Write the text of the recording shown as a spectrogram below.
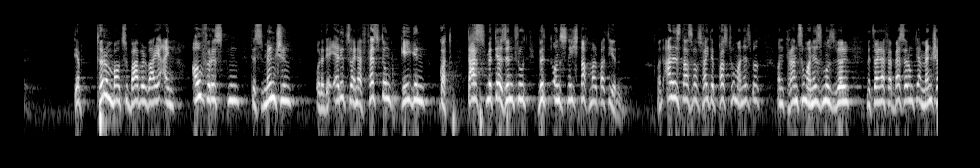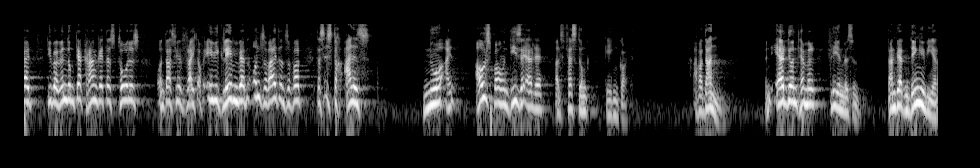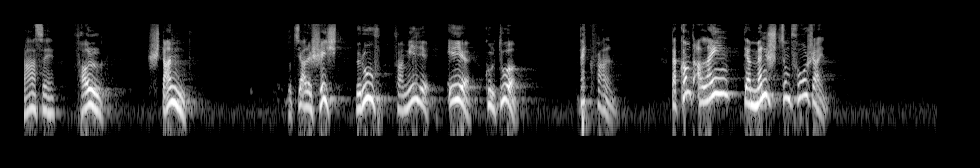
Der Turmbau zu Babel war ja ein Aufrüsten des Menschen oder der Erde zu einer Festung gegen Gott. Das mit der Sintflut wird uns nicht nochmal passieren. Und alles das, was heute Posthumanismus und Transhumanismus will, mit seiner Verbesserung der Menschheit, die Überwindung der Krankheit, des Todes und dass wir vielleicht auf ewig leben werden und so weiter und so fort, das ist doch alles nur ein Ausbauen dieser Erde als Festung gegen Gott. Aber dann, wenn Erde und Himmel fliehen müssen, dann werden Dinge wie Rasse, Volk, Stand, soziale Schicht, Beruf, Familie, Ehe, Kultur wegfallen. Da kommt allein der Mensch zum Vorschein.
